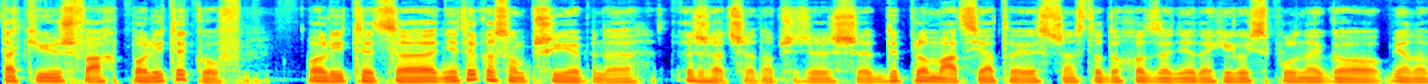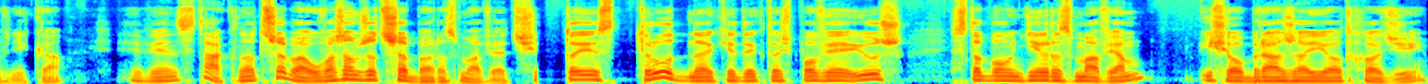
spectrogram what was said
Taki już fach polityków polityce nie tylko są przyjemne rzeczy, no przecież dyplomacja to jest często dochodzenie do jakiegoś wspólnego mianownika. Więc tak, no trzeba, uważam, że trzeba rozmawiać. To jest trudne, kiedy ktoś powie, już z tobą nie rozmawiam i się obraża i odchodzi,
